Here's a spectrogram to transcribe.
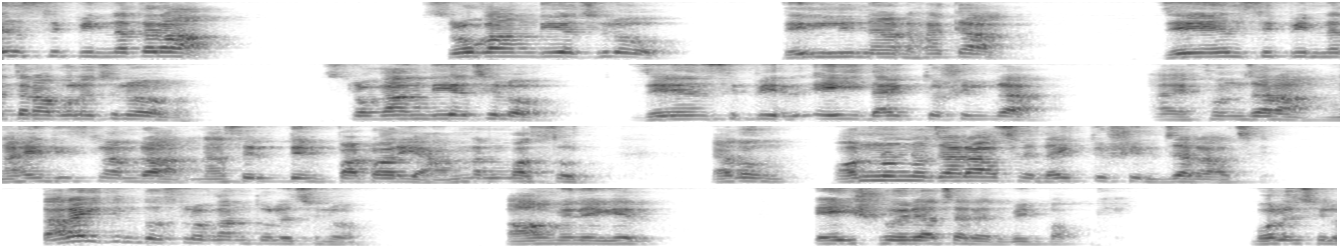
এনসিপি নেতারা স্লোগান দিয়েছিল, দিল্লি না ঢাকা, যে এনসিপির নেতারা বলেছিল, স্লোগান দিয়েছিল যে এনসিপির এই দায়িত্বশীলরা, এখন যারা নাহিদ ইসলামরা, নাসিরুদ্দিন পাটোয়ারি, হান্নান মাসুদ এবং অন্যান্য যারা আছে, দায়িত্বশীল যারা আছে, তারাই কিন্তু স্লোগান তুলেছিল আওয়ামী লীগের এই স্বৈরাচারের বিপক্ষে। বলেছিল,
